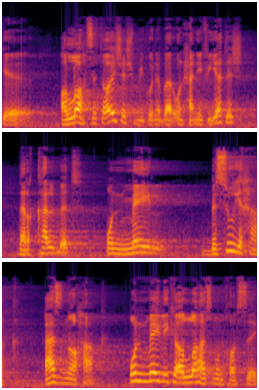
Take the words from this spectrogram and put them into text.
که الله ستایشش می‌کنه بر اون حنیفیتش در قلبت اون میل به سوی حق از ناحق. اون میلی که الله از من خواسته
